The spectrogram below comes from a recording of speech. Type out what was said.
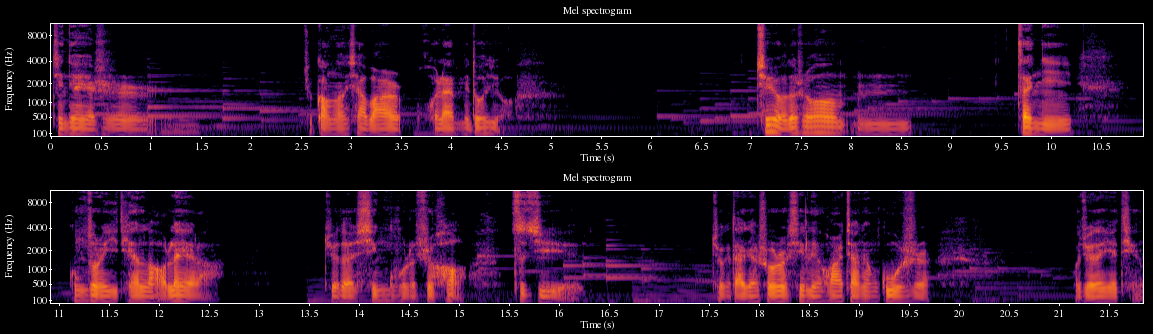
今天也是，就刚刚下班回来没多久。其实有的时候，嗯，在你。工作了一天，劳累了，觉得辛苦了之后，自己就给大家说说心里话，讲讲故事，我觉得也挺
